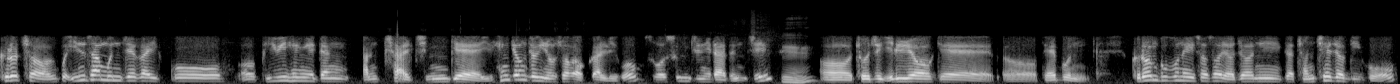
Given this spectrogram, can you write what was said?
그렇죠. 뭐 인사 문제가 있고 어, 비위 행위에 대한 감찰, 징계, 이 행정적인 요소가 엇갈리고 또 승진이라든지 예. 어, 조직 인력의 어, 배분 그런 부분에 있어서 여전히 그러니까 전체적이고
